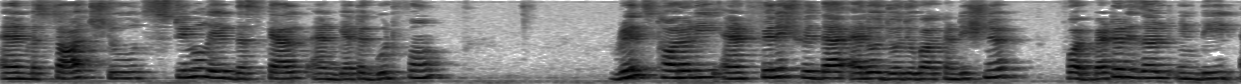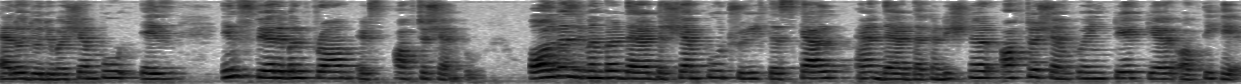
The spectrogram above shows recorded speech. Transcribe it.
and massage to stimulate the scalp and get a good foam. Rinse thoroughly and finish with the aloe jojoba conditioner. For better result, indeed, aloe jojoba shampoo is inseparable from its after shampoo. Always remember that the shampoo treats the scalp and that the conditioner after shampooing take care of the hair.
